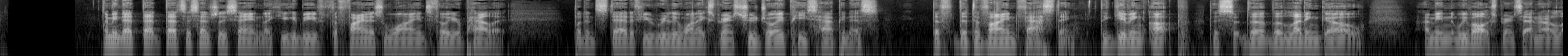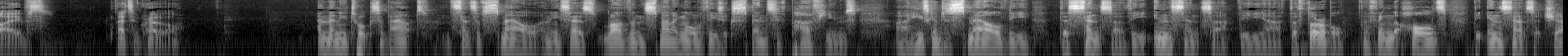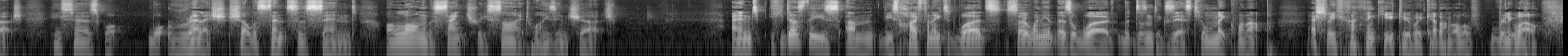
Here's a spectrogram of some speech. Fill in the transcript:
I mean that that that's essentially saying like you could be the finest wines fill your palate, but instead, if you really want to experience true joy, peace, happiness, the the divine fasting, the giving up, the the the letting go. I mean, we've all experienced that in our lives. That's incredible. And then he talks about the sense of smell, and he says rather than smelling all of these expensive perfumes, uh, he's going to smell the the censer, the incenser, the uh, the thurible, the thing that holds the incense at church. He says, "What what relish shall the censers send along the sanctuary side while he's in church? And he does these um, these hyphenated words. So when he, there's a word that doesn't exist, he'll make one up. Actually, I think you two would get on really well.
